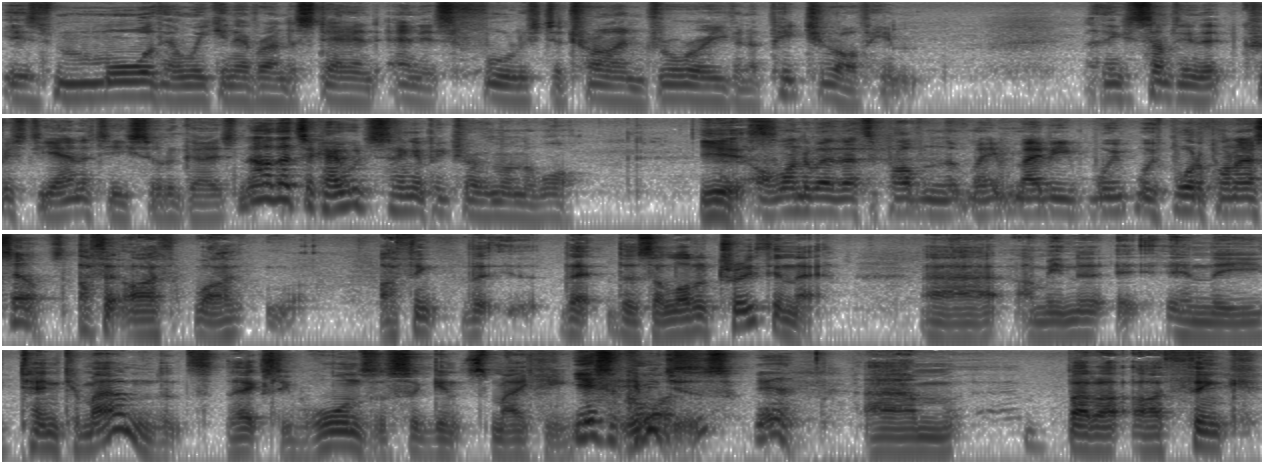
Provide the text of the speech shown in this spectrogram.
is more than we can ever understand, and it's foolish to try and draw even a picture of him. I think it's something that Christianity sort of goes, no, that's okay. We'll just hang a picture of him on the wall. Yes, I wonder whether that's a problem that may, maybe we, we've brought upon ourselves. I think I, well, I think that, that there's a lot of truth in that. Uh, I mean, in the Ten Commandments, it actually warns us against making Yes, of images. course. Yeah. Um, but I, I think,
